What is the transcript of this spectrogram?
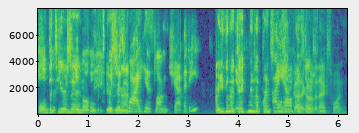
Hold the with tears in. Hold the tears which in. is Ashley. why his longevity Are you going to take me to the principal's I am. office? Got to go to the next one.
